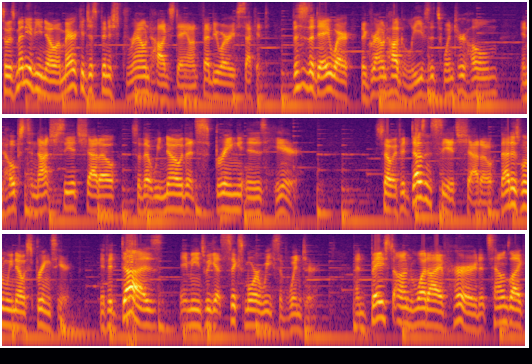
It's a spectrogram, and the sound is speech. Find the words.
So as many of you know, America just finished Groundhog's Day on February 2nd. This is a day where the groundhog leaves its winter home in hopes to not see its shadow so that we know that spring is here. So if it doesn't see its shadow, that is when we know spring's here. If it does, it means we get six more weeks of winter. And based on what I've heard, it sounds like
